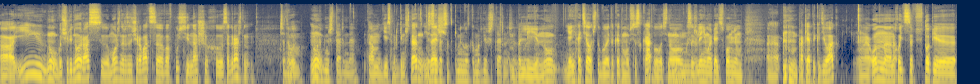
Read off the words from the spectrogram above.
А, и, ну, в очередной раз э, можно разочароваться во вкусе наших э, сограждан. Что Вот. там? Ну, Моргенштерн, да? Там есть Моргенштерн, То и знаешь... это все-таки минутка Моргенштерна. щас будет. Блин, ну, я не хотел, чтобы это к этому все скатывалось, но, Мгм. к сожалению, мы опять вспомним э, проклятый Кадиллак. Э, Он э, находится в топе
